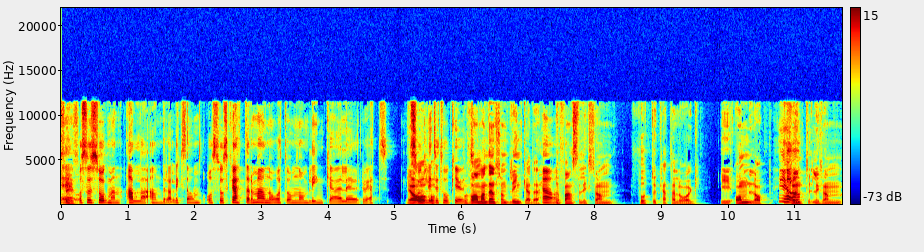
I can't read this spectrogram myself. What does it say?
Eh, och så såg man alla andra liksom. Och så skrattade man åt om någon blinkade eller du vet, Ja, såg och- lite tokig ut. Och var man den som blinkade, Ja. då fanns det liksom fotokatalog i omlopp Ja. runt, liksom,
